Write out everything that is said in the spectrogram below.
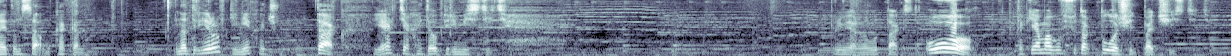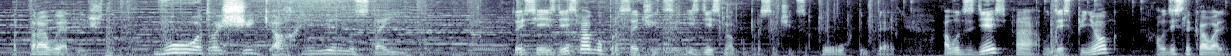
этом самом, как он. На тренировке не хочу. Так, я тебя хотел переместить. Примерно вот так. О! Так я могу всю так площадь почистить. От травы отлично. Вот вообще охрененно стоит. То есть я и здесь могу просочиться, и здесь могу просочиться. Ух ты, блядь. А вот здесь, а, вот здесь пенек, а вот здесь наковальня.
